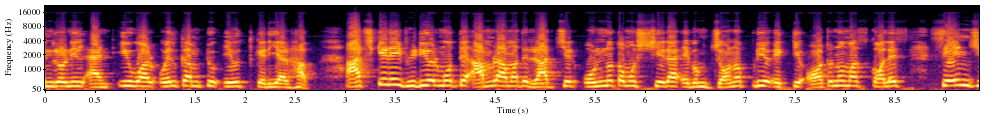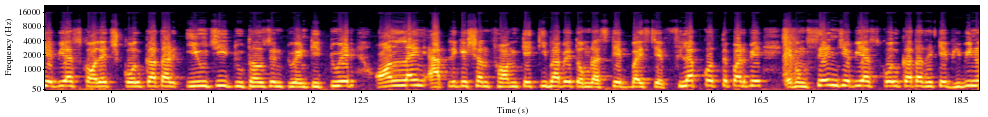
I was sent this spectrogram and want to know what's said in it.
Indranil and you are welcome to youth career hub আজকের এই ভিডিওর মধ্যে আমরা আমাদের রাজ্যের অন্যতম সেরা এবং জনপ্রিয় একটি autonomous college saint Xavier's college কলকাতার UG two thousand twenty two এর অনলাইন অ্যাপ্লিকেশন ফর্মকে কীভাবে তোমরা step by step fill up করতে পারবে এবং সেন্ট জেভিয়ার্স কলকাতা থেকে বিভিন্ন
